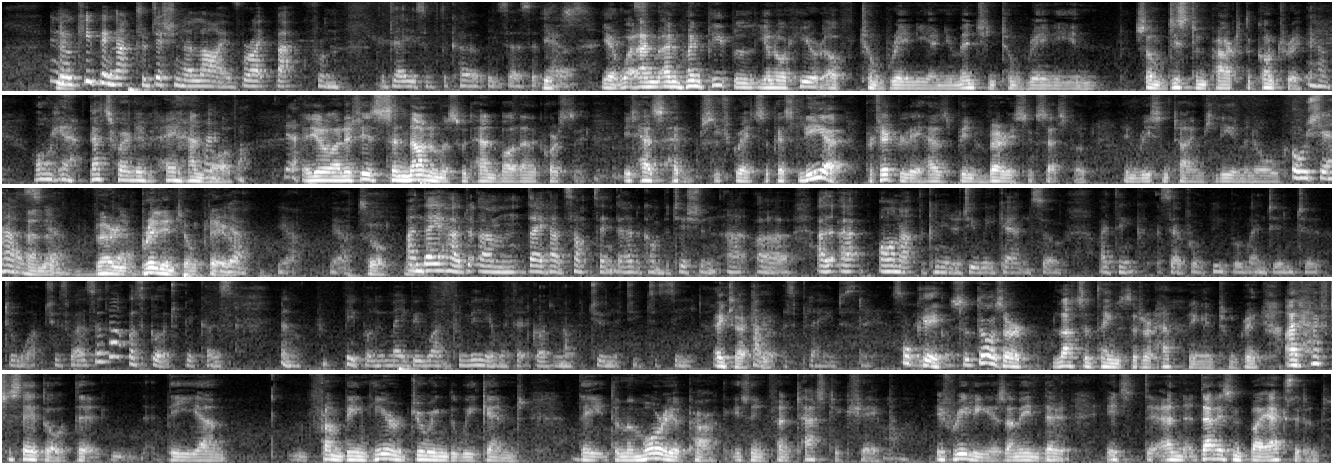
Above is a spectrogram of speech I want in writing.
You know, Yeah. keeping that tradition alive right back from the days of the Kirby's, as it Yes. were. Yeah. Well, and, and when people, you know, hear of Tuamgraney and you mention Tuamgraney in some distant part of the country, Yeah. oh yeah, that's where they play handball. Yeah. You know, and it is synonymous with handball, and of course, it has had such great success. Leah, particularly, has been very successful in recent times. Leah Minogue, Oh, she has. and yeah. a very Yeah. brilliant young player. Yeah, yeah, yeah. So, And they had um, they had something. They had a competition uh, uh, uh, uh, on at the community weekend. So I think several people went in to, to watch as well. So that was good because you know people who maybe weren't familiar with it got an opportunity to see exactly. how it was played. So it was really Okay, good. so those are lots of things that are happening in Tuamgraney. I have to say though that the um, from being here during the weekend the the memorial park is in fantastic shape. Oh. It really is. I mean, there it's and that isn't by accident.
